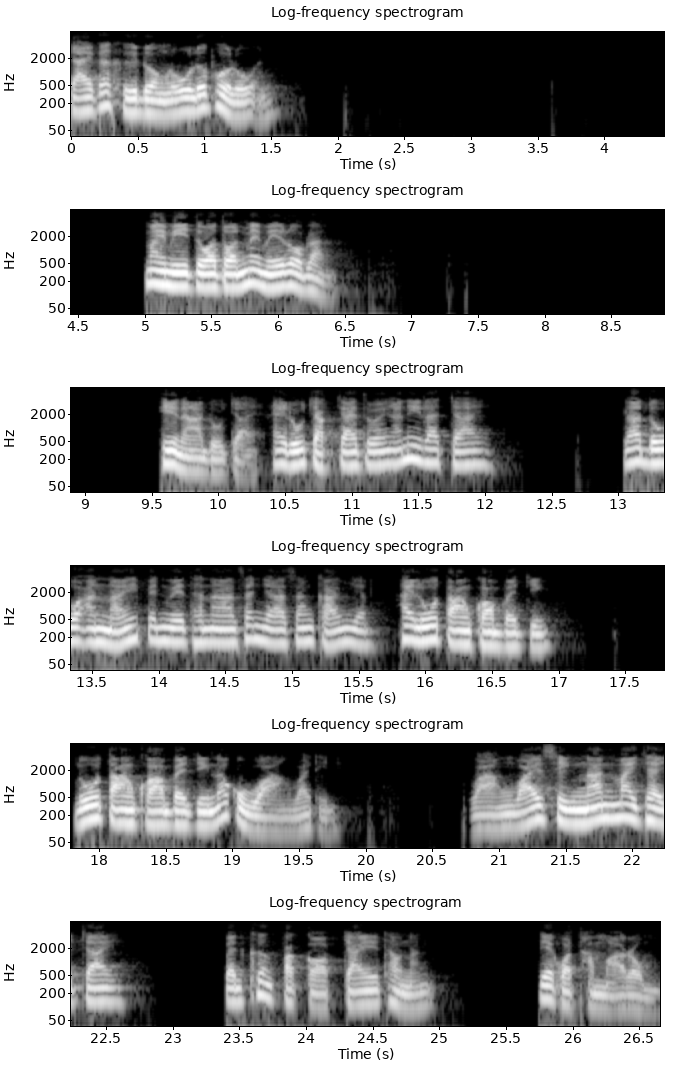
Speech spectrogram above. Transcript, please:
ใจก็คือดวงรู้หรือผู้รู้อันนี้ไม่มีตัวตนไม่มีรูปร่างพี่นาดูใจ ให้รู้จักใจตัวเองอันนี้ละใจ แล้วดูอันไหนเป็นเวทนาสัญญาสังขารวิญญาณให้รู้ตามความเป็นจริง รู้ตามความเป็นจริงแล้วก็วางไว้ทีนี้วางไว้สิ่งนั้นไม่ใช่ใจ เป็นเครื่องประกอบใจเท่านั้น เรียกว่าธรรมอารมณ์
